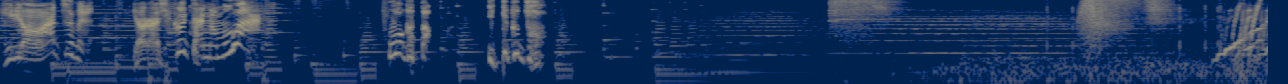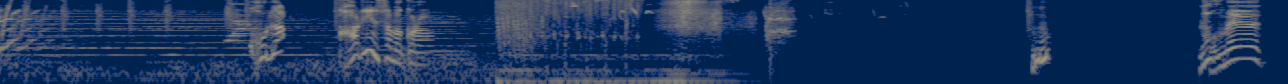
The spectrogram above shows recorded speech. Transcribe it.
肥料集めよろしく頼むわ。わかった。行ってくっぞ。こりゃカリン様から。ん？なおめえ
